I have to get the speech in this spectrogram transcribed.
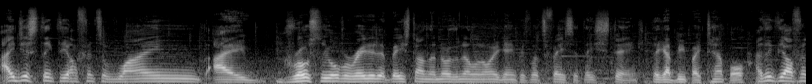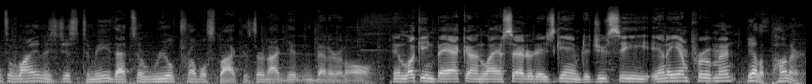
I just think the offensive line, I grossly overrated it based on the Northern Illinois game because let's face it, they stink. They got beat by Temple. I think the offensive line is just, to me, that's a real trouble spot because they're not getting better at all. And looking back on last Saturday's game, did you see any improvement? Yeah, the punter,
